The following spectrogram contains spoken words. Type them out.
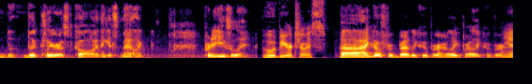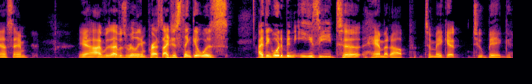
the, the clearest call. I think it's Malek pretty easily. Who would be your choice? Uh, I'd go for Bradley Cooper. I like Bradley Cooper. Yeah, same. Yeah, I was I was really impressed. I just think it was I think it would have been easy to ham it up to make it too big,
